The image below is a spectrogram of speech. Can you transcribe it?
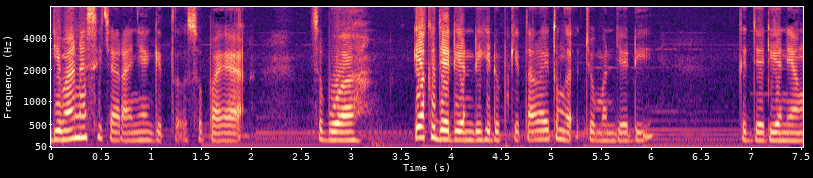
gimana sih caranya gitu supaya sebuah ya kejadian di hidup kita lah itu nggak cuman jadi kejadian yang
